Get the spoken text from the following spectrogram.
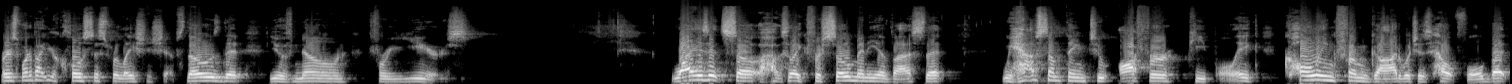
Or just what about your closest relationships, those that you have known for years? Why is it so, like for so many of us, that we have something to offer people, a calling from God, which is helpful, but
